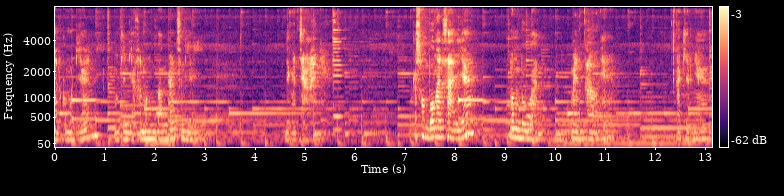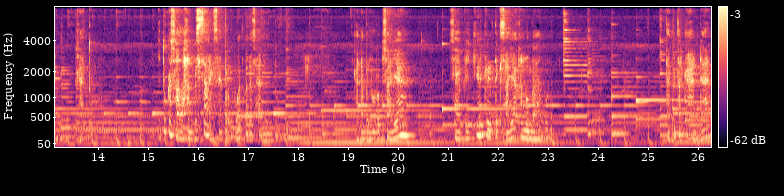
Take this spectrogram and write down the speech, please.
Lalu kemudian mungkin dia akan mengembangkan sendiri dengan caranya kesombongan saya membuat mentalnya akhirnya jatuh. Itu kesalahan besar yang saya perbuat pada saat itu. Karena menurut saya, saya pikir kritik saya akan membangun. Tapi terkadang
